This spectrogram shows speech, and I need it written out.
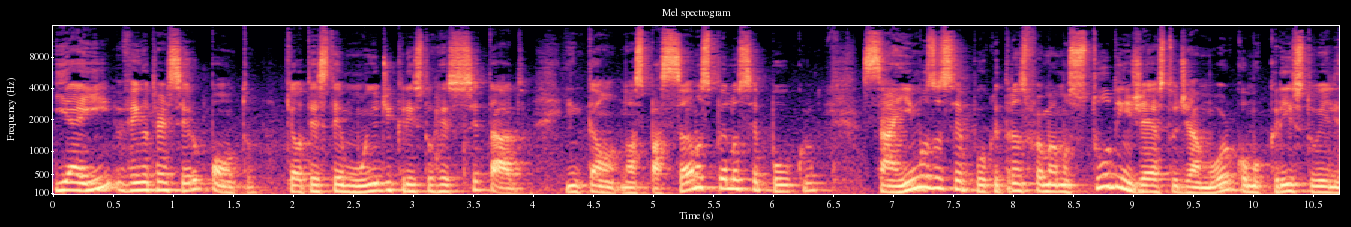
E aí vem o terceiro ponto, que é o testemunho de Cristo ressuscitado. Então, nós passamos pelo sepulcro, saímos do sepulcro e transformamos tudo em gesto de amor, como Cristo ele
